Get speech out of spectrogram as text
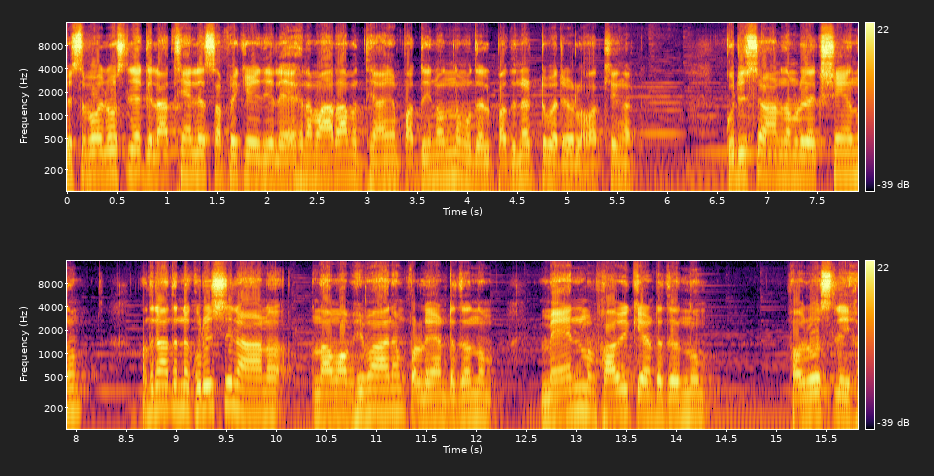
വിസ്ബോലോസിലെ ഗലാഥിയയിലെ സഭയ്ക്ക് എഴുതിയ ലേഖനം ആറാം അധ്യായം പതിനൊന്ന് മുതൽ പതിനെട്ട് വരെയുള്ള വാക്യങ്ങൾ. കുരിശാണ് നമ്മുടെ ലക്ഷ്യമെന്നും അതിനാൽ തന്നെ കുരിശിലാണ് നാം അഭിമാനം കൊള്ളേണ്ടതെന്നും മേന്മ ഭാവിക്കേണ്ടതെന്നും പൗലോസ്ലിഹ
